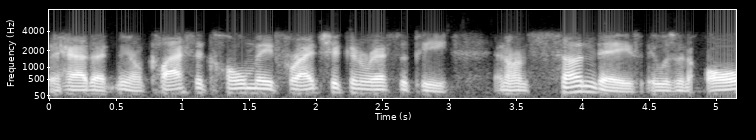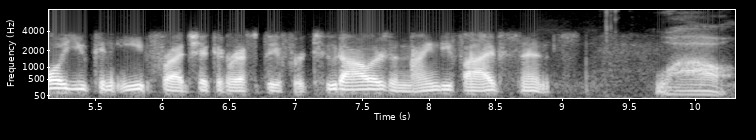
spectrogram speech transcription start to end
They had a you know classic homemade fried chicken recipe, and on Sundays it was an all-you-can-eat fried chicken recipe for two dollars and ninety-five cents. Wow,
